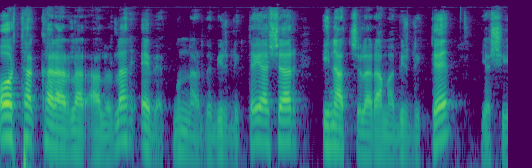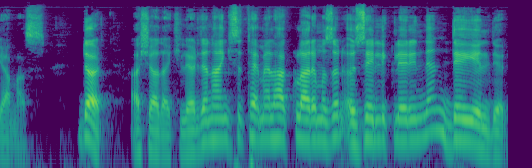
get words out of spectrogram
Ortak kararlar alırlar. Evet bunlar da birlikte yaşar. İnatçılar ama birlikte yaşayamaz. 4. Aşağıdakilerden hangisi temel haklarımızın özelliklerinden değildir?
